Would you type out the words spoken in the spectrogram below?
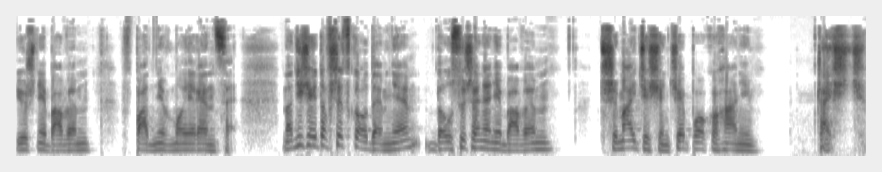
już niebawem wpadnie w moje ręce. Na dzisiaj to wszystko ode mnie. Do usłyszenia niebawem. Trzymajcie się ciepło, kochani. Cześć!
